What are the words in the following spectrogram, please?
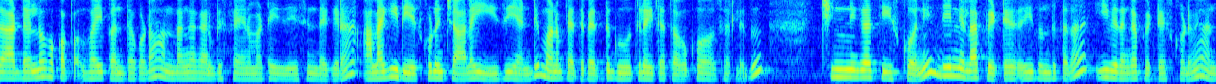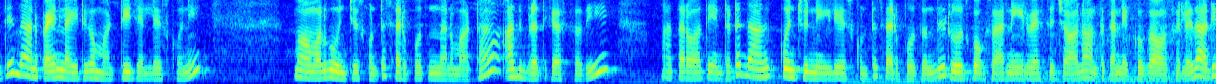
గార్డెన్లో ఒక వైపు అంతా కూడా అందంగా కనిపిస్తాయి అనమాట ఇది వేసిన దగ్గర. అలాగే ఇది వేసుకోవడం చాలా ఈజీ అండి. మనం పెద్ద పెద్ద గోతులు అయితే తవ్వుకోవసరం లేదు. చిన్నగా తీసుకొని దీన్ని ఇలా పెట్టే ఇది ఉంది కదా ఈ విధంగా పెట్టేసుకోవడమే అంతే. దానిపైన లైట్గా మట్టి జల్లేసుకొని మామూలుగా ఉంచేసుకుంటే సరిపోతుందనమాట అది బ్రతికేస్తుంది. ఆ తర్వాత ఏంటంటే దానికి కొంచెం నీళ్ళు వేసుకుంటే సరిపోతుంది. రోజుకు ఒకసారి నీళ్ళు వేస్తే చాలు అంతకన్నా ఎక్కువగా అవసరం లేదు. అది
